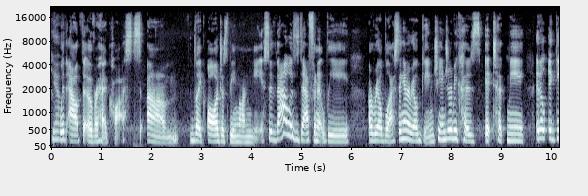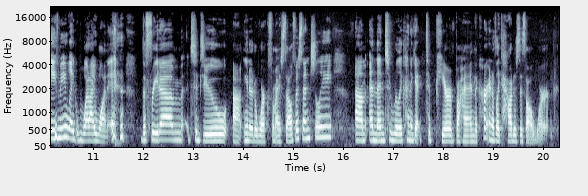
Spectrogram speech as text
yeah. without the overhead costs, um, like all just being on me. So that was definitely a real blessing and a real game changer because it took me it it gave me like what I wanted, the freedom to do, uh, you know, to work for myself essentially. Um, and then to really kind of get to peer behind the curtain of like how does this all work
